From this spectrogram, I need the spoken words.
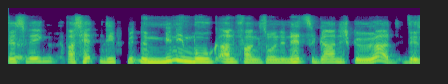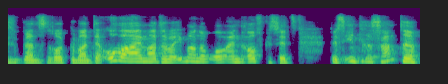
Deswegen, was hätten die die mit einem Minimoog anfangen sollen, den hättest du gar nicht gehört, diesem ganzen Rockgewand. Der Oberheim hat aber immer noch einen draufgesetzt. Das Interessante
